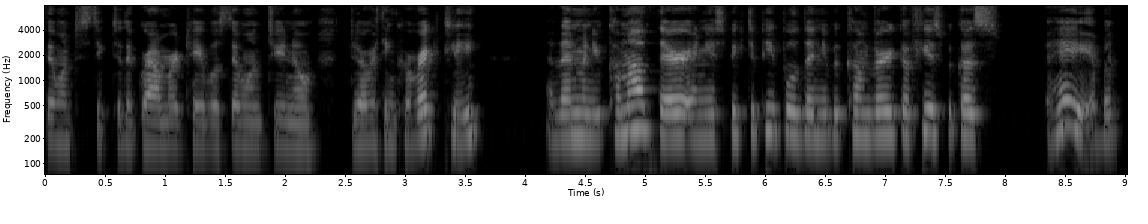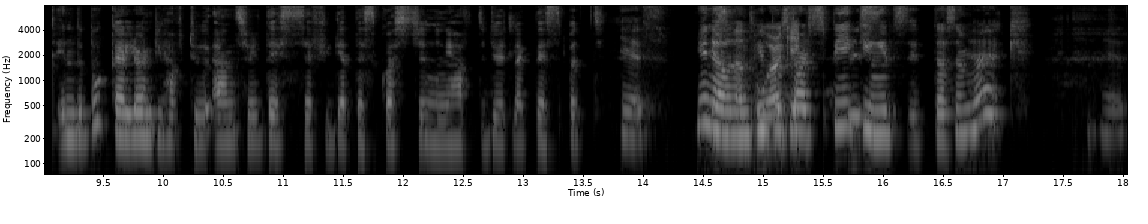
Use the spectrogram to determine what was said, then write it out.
they want to stick to the grammar tables they want to you know do everything correctly. And then when you come out there and you speak to people then you become very confused because hey but in the book i learned you have to answer this if you get this question and you have to do it like this. But yes. you know when people start speaking it's it doesn't yeah. work. Yes.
